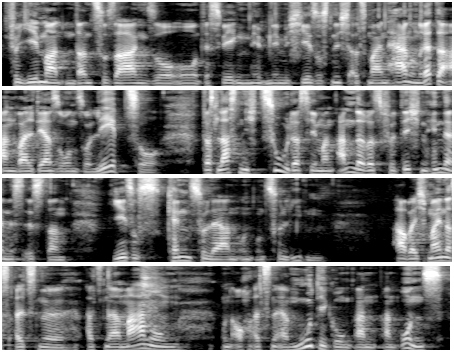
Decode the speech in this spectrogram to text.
für jemanden dann zu sagen, so, oh, deswegen nehme nehm ich Jesus nicht als meinen Herrn und Retter an, weil der so und so lebt, so. Das lass nicht zu, dass jemand anderes für dich ein Hindernis ist, dann Jesus kennenzulernen und, und zu lieben. Aber ich meine das als eine, als eine Ermahnung und auch als eine Ermutigung an, an uns,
